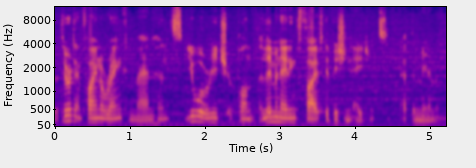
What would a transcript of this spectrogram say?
The third and final rank, Manhunt, you will reach upon eliminating 5 division agents, at the minimum.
